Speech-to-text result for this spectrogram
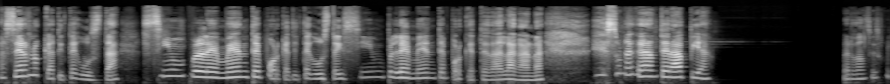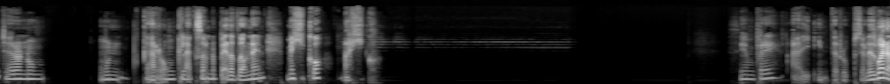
hacer lo que a ti te gusta simplemente porque a ti te gusta y simplemente porque te da la gana es una gran terapia. Perdón si escucharon un, un carro, un claxon, perdonen. México, mágico. Siempre hay interrupciones. Bueno,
